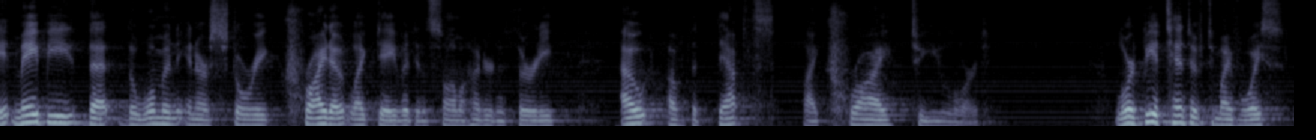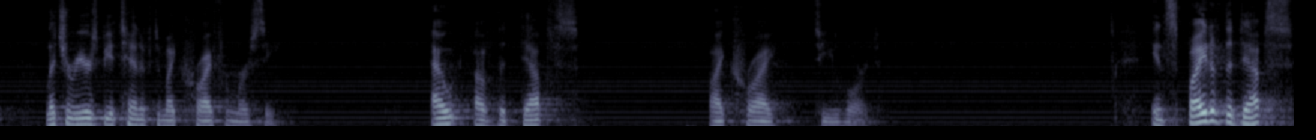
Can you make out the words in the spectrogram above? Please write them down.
It may be that the woman in our story cried out like David in Psalm 130 Out of the depths I cry to you, Lord. Lord, be attentive to my voice. Let your ears be attentive to my cry for mercy. Out of the depths I cry to you, Lord. In spite of the depths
